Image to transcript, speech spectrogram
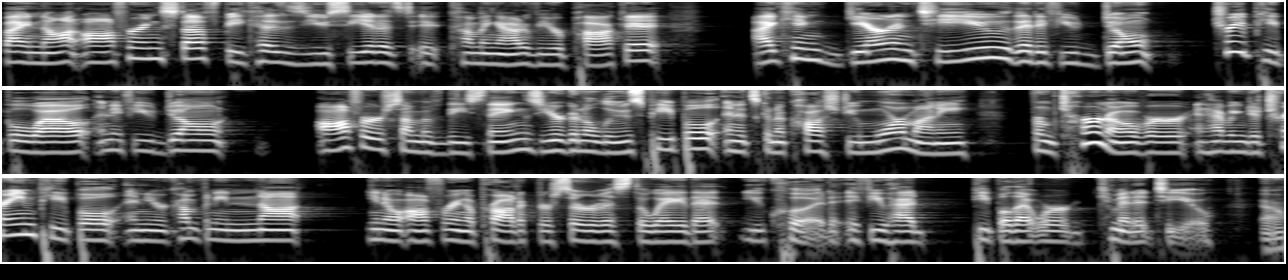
by not offering stuff because you see it as it coming out of your pocket, I can guarantee you that if you don't treat people well and if you don't offer some of these things, you're going to lose people and it's going to cost you more money from turnover and having to train people and your company not, you know, offering a product or service the way that you could if you had people that were committed to you. Yeah.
